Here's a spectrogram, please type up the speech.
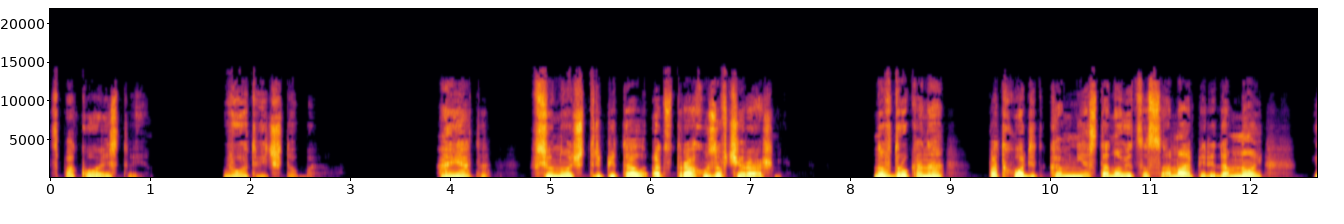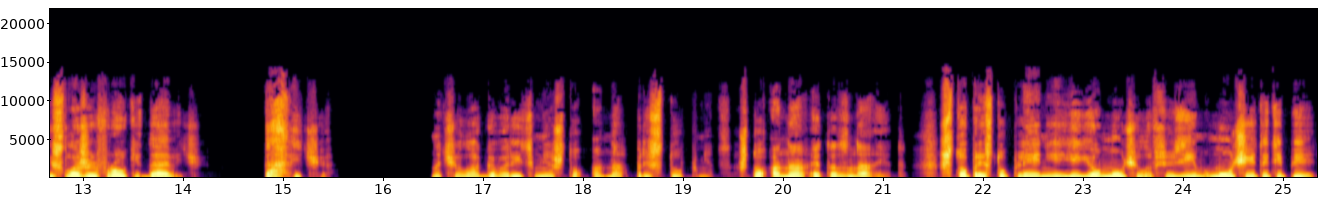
спокойствием. Вот ведь что было. А я-то всю ночь трепетал от страху за вчерашний. Но вдруг она подходит ко мне, становится сама передо мной и, сложив руки, Давич, Давича, начала говорить мне, что она преступница, что она это знает, что преступление ее мучило всю зиму, мучает и теперь,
